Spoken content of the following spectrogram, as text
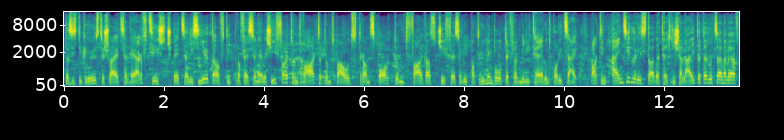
Das ist die größte Schweizer Werft. Sie ist spezialisiert auf die professionelle Schifffahrt und wartet und baut Transport- und Fahrgastschiffe sowie Patrouillenboote für Militär und Polizei. Martin Einsiedler ist da der technische Leiter der Luzerner Werft.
